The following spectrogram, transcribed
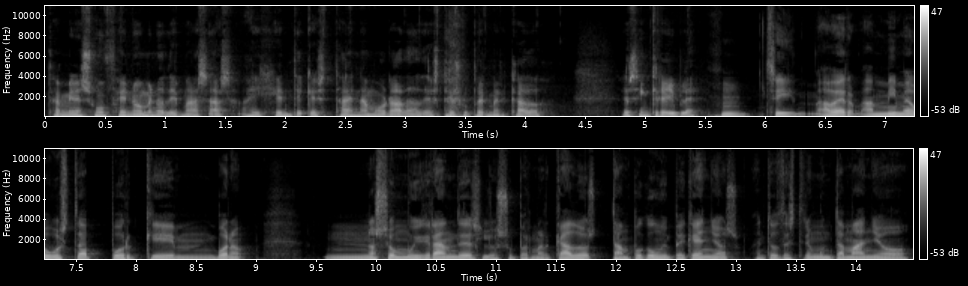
también es un fenómeno de masas. Hay gente que está enamorada de este supermercado. Es increíble. Sí, a ver, a mí me gusta porque, mm, bueno, no son muy grandes los supermercados, tampoco muy pequeños, entonces tienen un tamaño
